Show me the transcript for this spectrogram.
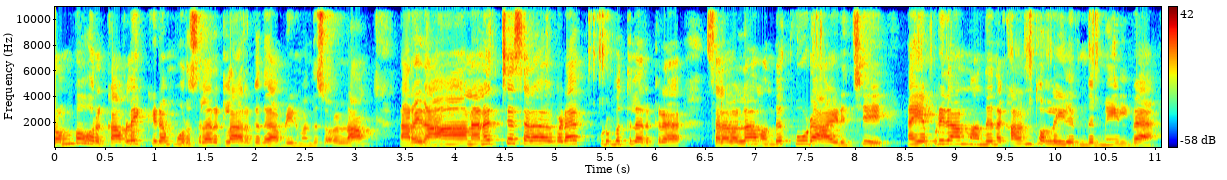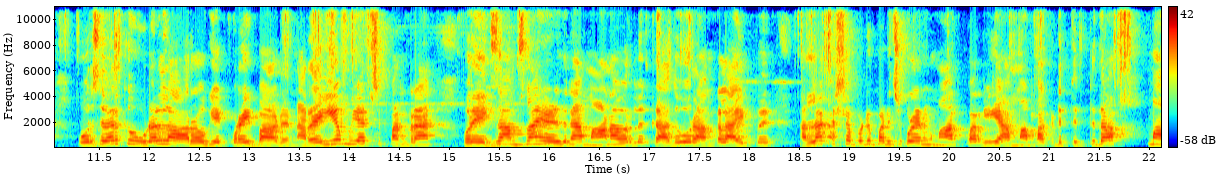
ரொம்ப ஒரு கவலைக்கிடம் ஒரு சிலருக்குலாம் இருக்குது அப்படின்னு வந்து சொல்லலாம். நிறைய நான் நினச்ச செலவை விட குடும்பத்தில் இருக்கிற செலவெல்லாம் வந்து கூட ஆயிடுச்சு. நான் எப்படி தான் வந்து இந்த கடன் தொல்லையிலிருந்து மீள்வேன்? ஒரு சிலருக்கு உடல் ஆரோக்கிய குறைபாடு. நிறைய முயற்சி பண்ணுறேன் ஒரு எக்ஸாம்ஸ்லாம் எழுதுனேன். மாணவர்களுக்கு அது ஒரு அங்கலாய்ப்பு. நல்லா கஷ்டப்பட்டு படித்து கூட எனக்கு மார்க் வரலையே அம்மா அப்பா கிட்ட திட்டு தான் அம்மா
